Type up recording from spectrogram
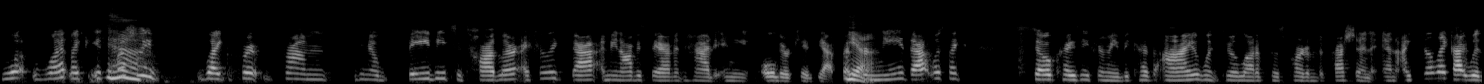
what what like especially like for from you know baby to toddler i feel like that i mean obviously i haven't had any older kids yet but Yeah. for me that was like so crazy for me because i went through a lot of postpartum depression and i feel like i was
